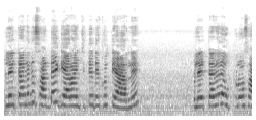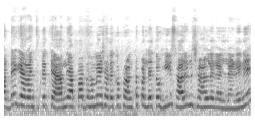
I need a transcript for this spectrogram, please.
ਪਲੇਟਾਂ ਇਹਨਾਂ ਦੇ 11.5 ਇੰਚ ਤੇ ਦੇਖੋ ਤਿਆਰ ਨੇ। ਪਲੇਟਾਂ ਇਹਨਾਂ ਦੇ ਉੱਪਰੋਂ 11.5 ਇੰਚ ਤੇ ਤਿਆਰ ਨੇ। ਆਪਾਂ ਹਮੇਸ਼ਾ ਦੇਖੋ ਫਰੰਟ ਪੱਲੇ ਤੋਂ ਹੀ ਸਾਰੇ ਨਿਸ਼ਾਨ ਲਗਾ ਲੈਣੇ ਨੇ।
